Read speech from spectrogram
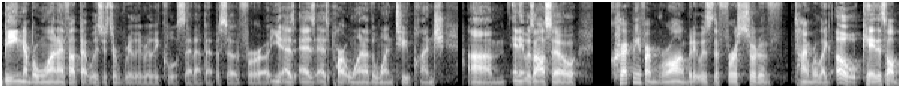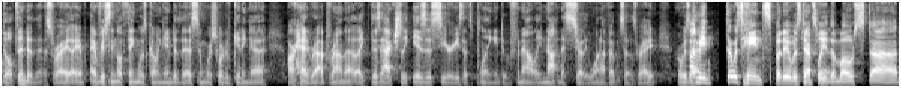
being number one, I thought that was just a really, really cool setup episode for uh, you know, as as as part one of the one two punch. Um, and it was also correct me if I'm wrong, but it was the first sort of time we're like, oh, okay, this all built into this, right? Like every single thing was going into this, and we're sort of getting a our head wrapped around that. Like this actually is a series that's playing into a finale, not necessarily one off episodes, right? Or was that? I mean, there was hints, but it was Hints, definitely the most uh,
